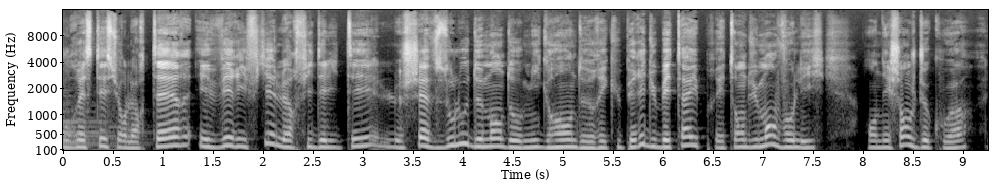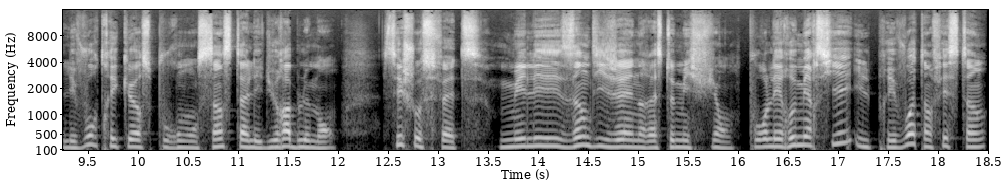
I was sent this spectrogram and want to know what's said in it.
Pour rester sur leur terre et vérifier leur fidélité, le chef Zoulou demande aux migrants de récupérer du bétail prétendument volé. En échange de quoi, les Voortrekkers pourront s'installer durablement. C'est chose faite, mais les indigènes restent méfiants. Pour les remercier, ils prévoient un festin.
